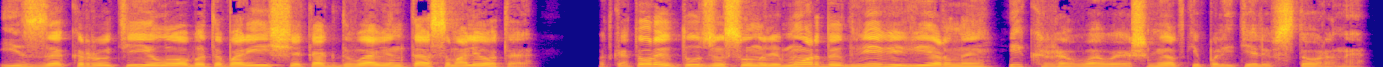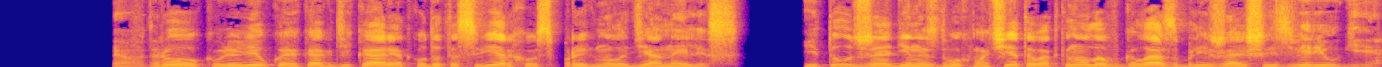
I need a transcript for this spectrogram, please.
и закрутил оба топорища, как два винта самолета, под которые тут же сунули морды две виверны, и кровавые ошметки полетели в стороны. А вдруг, улюлюкая как дикарь, откуда-то сверху спрыгнула Дианелис. И тут же один из двух мачете воткнула в глаз ближайшей зверюги,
